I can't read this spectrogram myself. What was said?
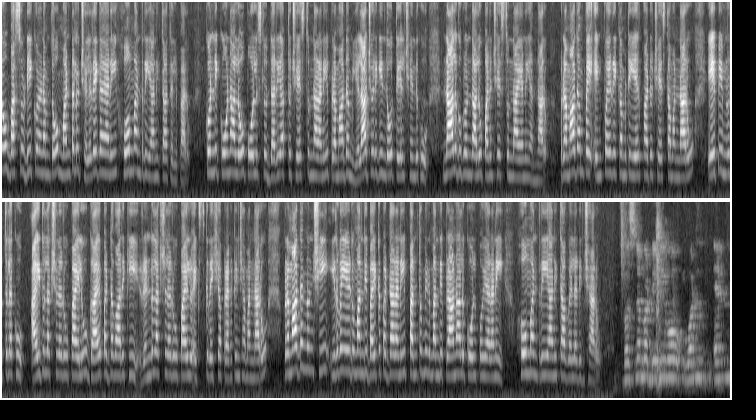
ను బస్సు ఢీకొనడంతో మంటలు చెలరేగాయని హోంమంత్రి అనిత తెలిపారు. కొన్ని కోణాల్లో పోలీసులు దర్యాప్తు చేస్తున్నారని ప్రమాదం ఎలా జరిగిందో తేల్చేందుకు నాలుగు బృందాలు పనిచేస్తున్నాయని అన్నారు. ప్రమాదంపై ఎంక్వైరీ కమిటీ ఏర్పాటు చేస్తామన్నారు. ఏపీ మృతులకు ఐదు లక్షల రూపాయలు గాయపడ్డ వారికి రెండు లక్షల రూపాయలు ఎక్స్గ్రేషియా ప్రకటించామన్నారు. ప్రమాదం నుంచి ఇరవై ఏడు మంది బయటపడ్డారని పంతొమ్మిది మంది ప్రాణాలు కోల్పోయారని హోంమంత్రి అనిత వెల్లడించారు. Bus number D D O one N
